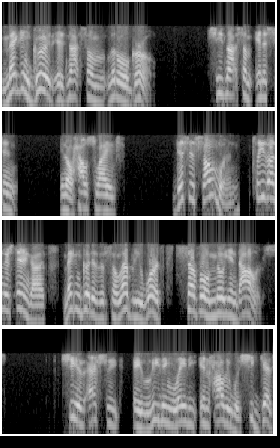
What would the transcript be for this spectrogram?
Meagan Good is not some little girl. She's not some innocent, you know, housewife. This is someone, please understand, guys, Meagan Good is a celebrity worth several million dollars. She is actually a leading lady in Hollywood. She gets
